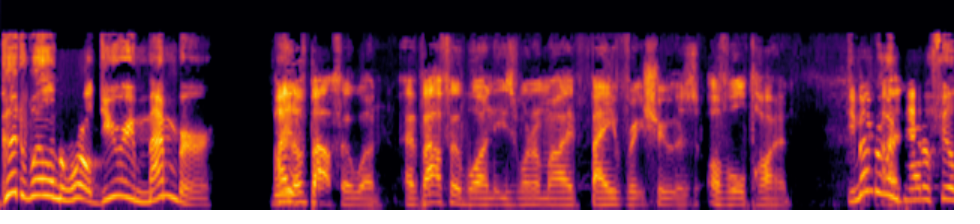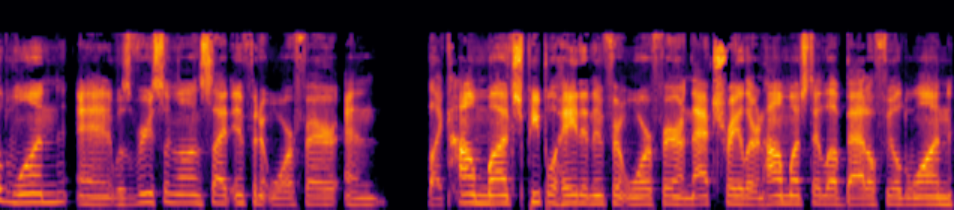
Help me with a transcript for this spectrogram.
goodwill in the world. Do you remember? I love Battlefield One. Uh, Battlefield One is one of my favorite shooters of all time. Do you remember when Uh, Battlefield One and it was recently alongside Infinite Warfare and like how much people hated Infinite Warfare and that trailer and how much they love Battlefield One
